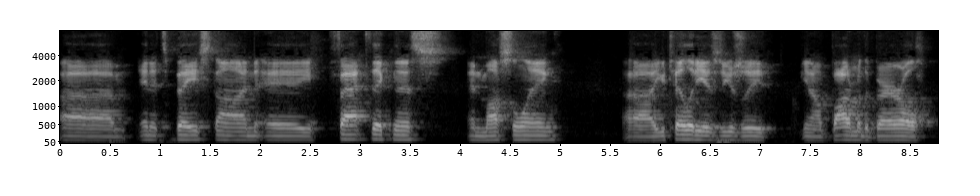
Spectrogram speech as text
um, and it's based on a fat thickness and muscling. Uh, utility is usually you know bottom of the barrel.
